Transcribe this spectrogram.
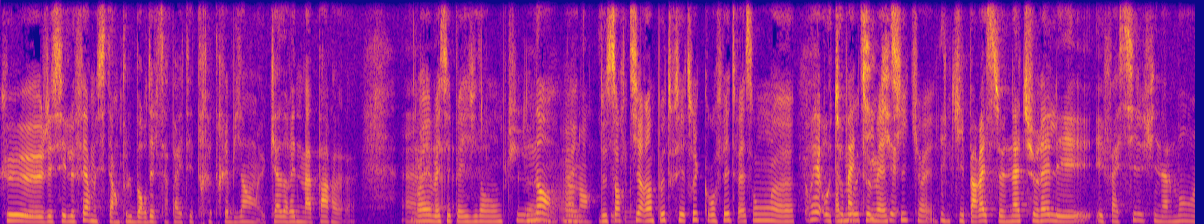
que j'ai essayé de le faire, mais c'était un peu le bordel. Ça n'a pas été très très bien cadré de ma part. ouais, bah c'est pas évident non plus. Non, non, non. De sortir un peu tous ces trucs qu'on fait de façon ouais, automatique, et qui paraissent naturels et, et faciles finalement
